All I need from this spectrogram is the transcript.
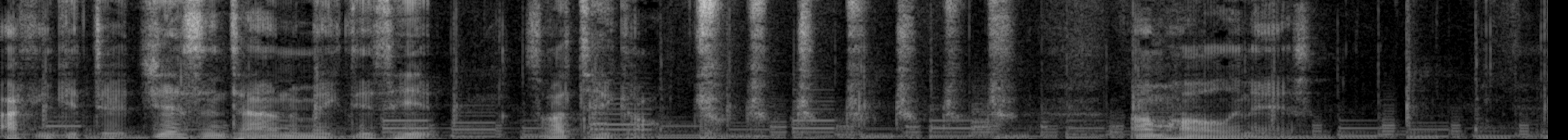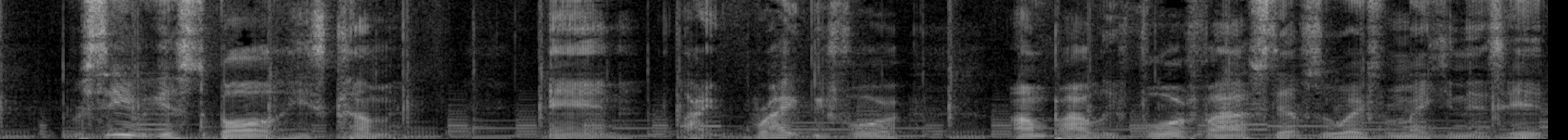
I can get there just in time to make this hit. So I take off. I'm hauling ass. Receiver gets the ball, he's coming. And like right before I'm probably four or five steps away from making this hit,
